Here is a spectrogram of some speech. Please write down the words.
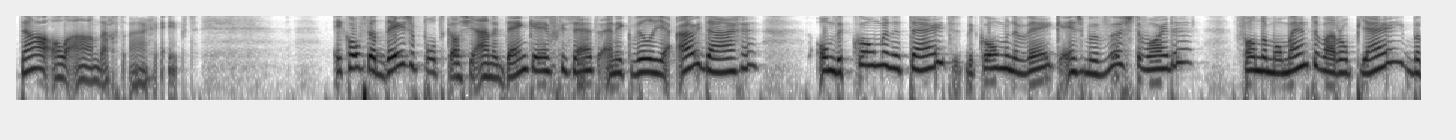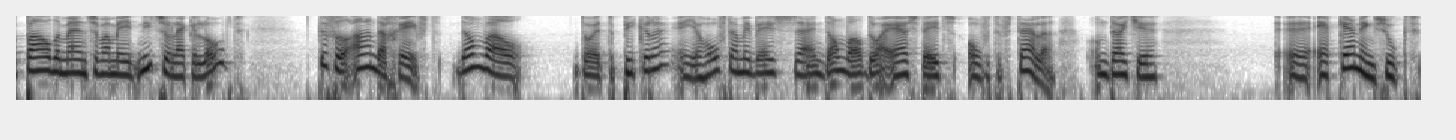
daar alle aandacht aan geeft. Ik hoop dat deze podcast je aan het denken heeft gezet en ik wil je uitdagen om de komende tijd, de komende week, eens bewust te worden van de momenten waarop jij bepaalde mensen waarmee het niet zo lekker loopt, te veel aandacht geeft. Dan wel door het te piekeren en je hoofd daarmee bezig te zijn, dan wel door er steeds over te vertellen. Omdat je uh, erkenning zoekt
